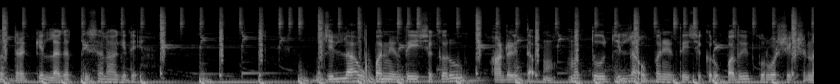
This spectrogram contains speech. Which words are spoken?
ಪತ್ರಕ್ಕೆ ಲಗತ್ತಿಸಲಾಗಿದೆ. ಜಿಲ್ಲಾ ಉಪನಿರ್ದೇಶಕರು, ಆಡಳಿತ ಮತ್ತು ಜಿಲ್ಲಾ ಉಪನಿರ್ದೇಶಕರು ಪದವಿ ಪೂರ್ವ ಶಿಕ್ಷಣ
